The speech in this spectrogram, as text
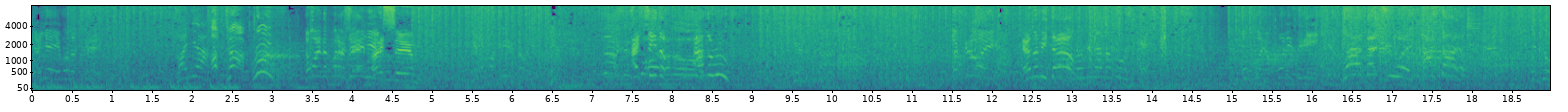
Я ей его накрыл! Броня! Up Руф! Давай на поражение! Айсим! Айсидов! On the roof! Закрой их! Enemy down! Но меня на пушке! Он понял поле зрения! Ладно, чувак! Оставил! Иду!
